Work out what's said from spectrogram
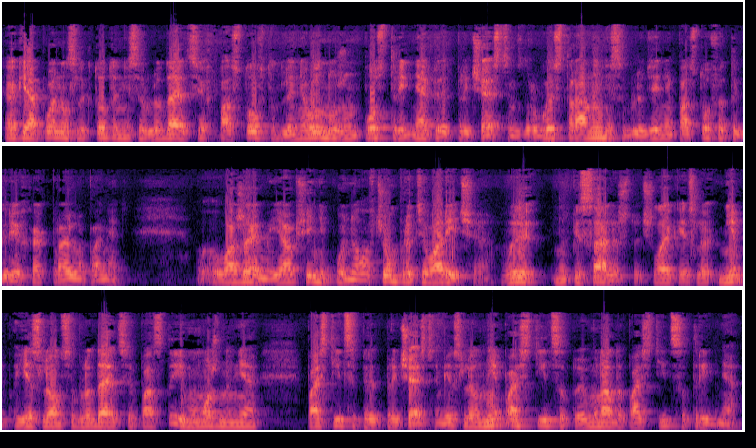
Как я понял, если кто-то не соблюдает всех постов, то для него нужен пост три дня перед причастием. С другой стороны, несоблюдение постов – это грех. Как правильно понять? Уважаемый, я вообще не понял, а в чем противоречие? Вы написали, что человек, если, не, если он соблюдает все посты, ему можно не поститься перед причастием. Если он не постится, то ему надо поститься три дня.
